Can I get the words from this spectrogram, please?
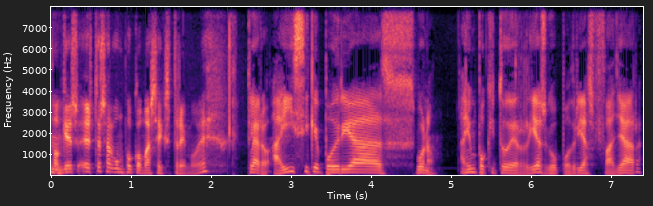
Aunque esto es algo un poco más extremo, ¿eh? Claro, ahí sí que podrías. Bueno, hay un poquito de riesgo, podrías fallar,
